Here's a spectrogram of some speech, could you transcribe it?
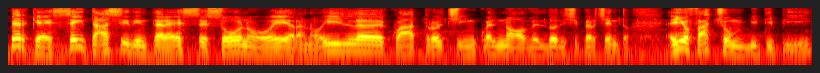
perché se i tassi di interesse sono o erano il 4, il 5, il 9, il 12% e io faccio un BTP,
